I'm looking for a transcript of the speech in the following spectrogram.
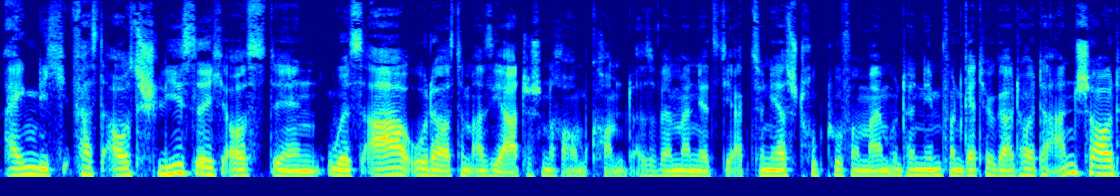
eigentlich fast ausschließlich aus den USA oder aus dem asiatischen Raum kommt. Also wenn man jetzt die Aktionärsstruktur von meinem Unternehmen von Get Your Guide heute anschaut,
